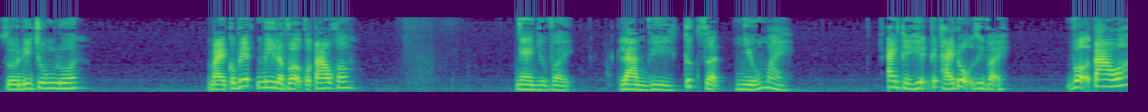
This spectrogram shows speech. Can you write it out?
Rồi đi chung luôn. Mày có biết Mi là vợ của tao không? Nghe như vậy, Lan Vi tức giận nhíu mày. Anh thể hiện cái thái độ gì vậy? Vợ tao á?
